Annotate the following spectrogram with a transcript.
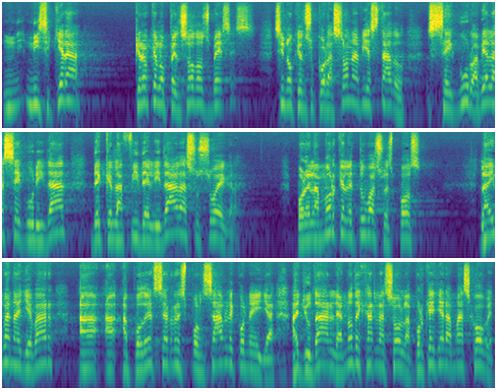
ni, siquiera creo que lo pensó dos veces, sino que en su corazón había estado seguro, había la seguridad de que la fidelidad a su suegra, por el amor que le tuvo a su esposo, la iban a llevar a, a, poder ser responsable con ella, ayudarle, a no dejarla sola, porque ella era más joven.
